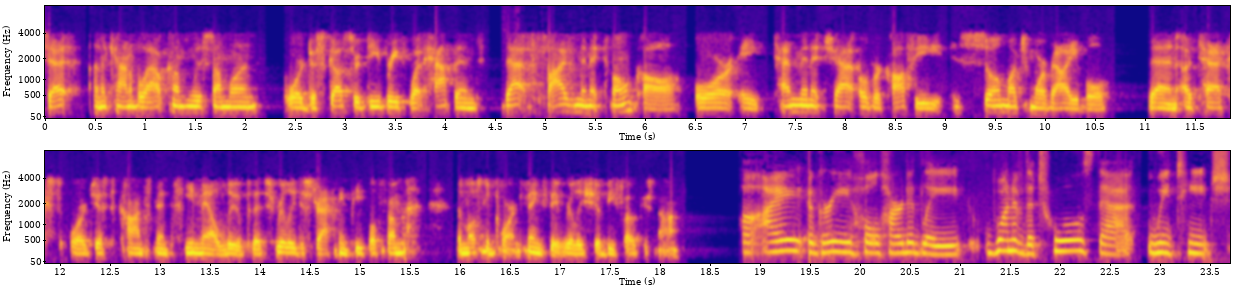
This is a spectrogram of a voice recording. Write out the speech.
set an accountable outcome with someone or discuss or debrief what happened. That five minute phone call or a 10 minute chat over coffee is so much more valuable than a text or just constant email loop that's really distracting people from the most important things they really should be focused on. Well, I agree wholeheartedly. One of the tools that we teach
